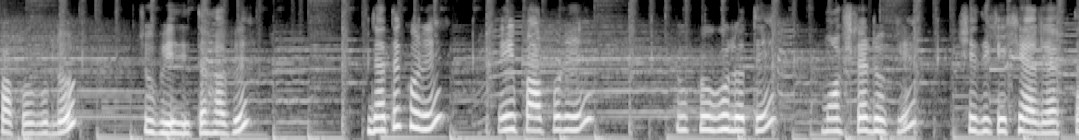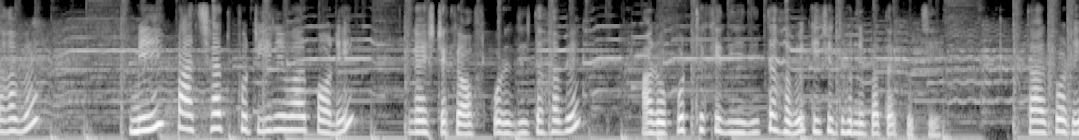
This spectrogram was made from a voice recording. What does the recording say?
পাঁপড়গুলো চুবিয়ে দিতে হবে। যাতে করে এই পাঁপড়ের টুকরোগুলোতে মশলা ঢোকে সেদিকে খেয়াল রাখতে হবে। মিনিট পাঁচ সাত ফুটিয়ে নেওয়ার পরে গ্যাসটাকে অফ করে দিতে হবে আর ওপর থেকে দিয়ে দিতে হবে কিছু ধনেপাতা কুচি। তারপরে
